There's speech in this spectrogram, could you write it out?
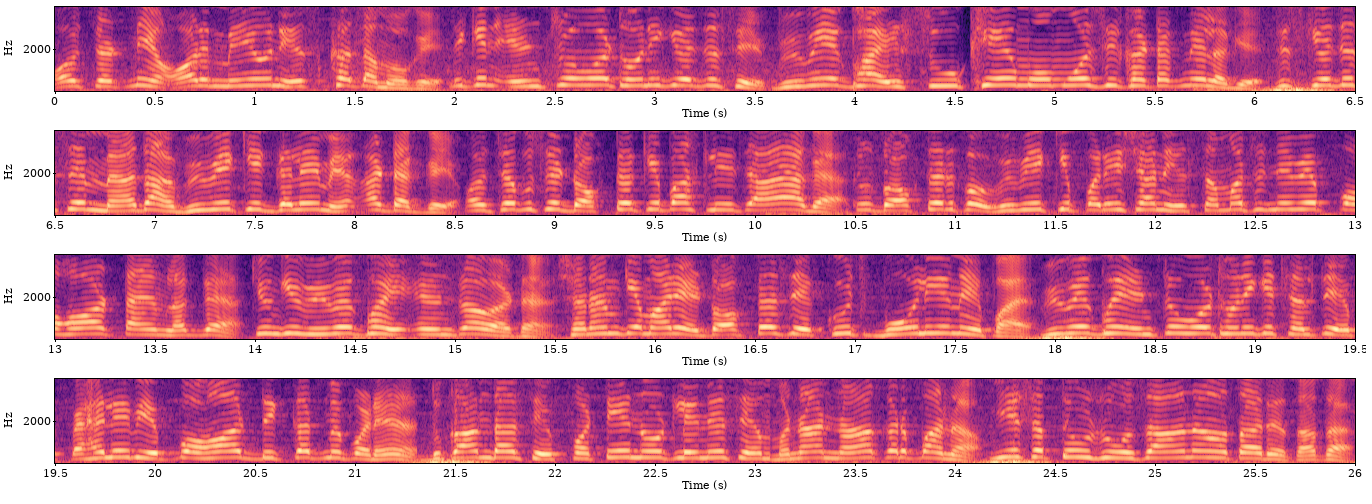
और चटनी और मेयोनीज खत्म हो गए लेकिन इंट्रोवर्ट होने की वजह से विवेक भाई सूखे मोमोज ही खटकने लगे, जिसकी वजह से मैदा विवेक के गले में अटक गए और जब उसे डॉक्टर के पास ले जाया गया तो डॉक्टर को विवेक की परेशानी समझने में बहुत टाइम लग गया, क्योंकि विवेक भाई इंट्रोवर्ट है। शर्म के मारे डॉक्टर से कुछ बोल ही नहीं पाए। विवेक भाई इंट्रोवर्ट होने के चलते पहले भी बहुत दिक्कत में पड़े हैं। दुकानदार से फटे नोट लेने से मना ना कर पाना, ये सब तो रोज़ाना होता रहता था।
